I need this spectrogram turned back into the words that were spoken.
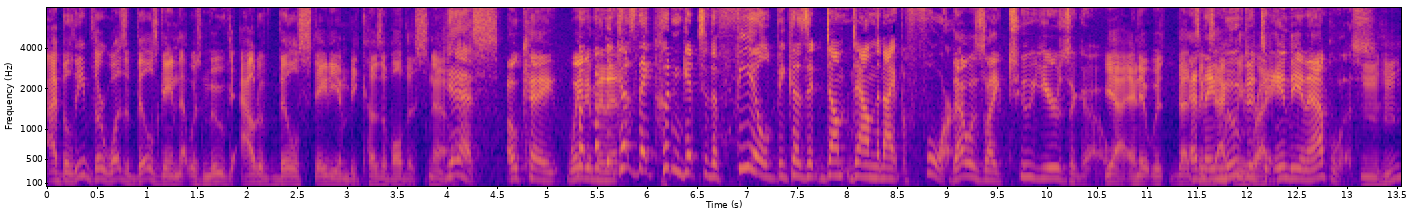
I believe there was a Bills game that was moved out of Bills Stadium because of all the snow. yes. Okay. Wait but, a but minute. because they couldn't get to the field because it dumped down the night before. that was like two years ago. Yeah, and it was that's exactly right. and they moved it right. to Indianapolis. Mm-hmm.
